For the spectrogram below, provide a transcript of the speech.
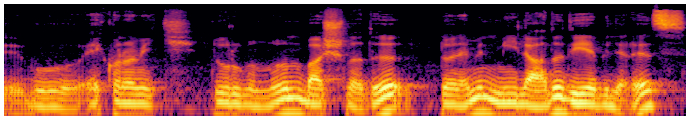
e, bu ekonomik durgunluğun başladığı dönemin miladı diyebiliriz.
